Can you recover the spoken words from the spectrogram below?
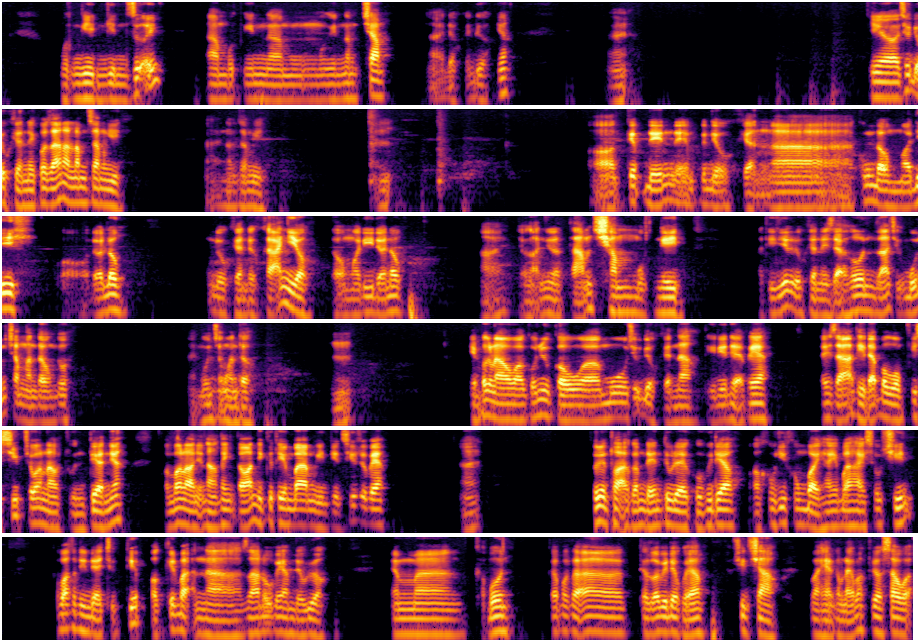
một nghìn nghìn rưỡi à một nghìn à, một nghìn năm trăm đều khiển được nhé Đấy thì uh, chiếc điều khiển này có giá là 500 nghìn. À, 500 nghìn. Uh, tiếp đến để cái điều khiển uh, cũng đồng mà đi của đỡ lông cũng điều khiển được khá nhiều đồng mà đi đỡ nông. Đấy, chẳng hạn như là 800 1000 thì chiếc điều khiển này rẻ hơn giá chỉ 400 ngàn đồng thôi. 400 ngàn đồng. Ừ. thì bác nào à, có nhu cầu uh, mua chiếc điều khiển nào thì liên hệ với em. Đấy, giá thì đã bao gồm phí ship cho bác nào chuyển tiền nhé còn bác nào nhận hàng thanh toán thì cứ thêm 3.000 tiền ship cho em Đấy. số điện thoại của em đến tiêu đề của video ở 0907 23269 các bác có thể để trực tiếp hoặc kết bạn là Zalo với em đều được. Em à, cảm ơn. Các bác đã à, theo dõi video của em. Xin chào và hẹn gặp lại các bác video sau ạ.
